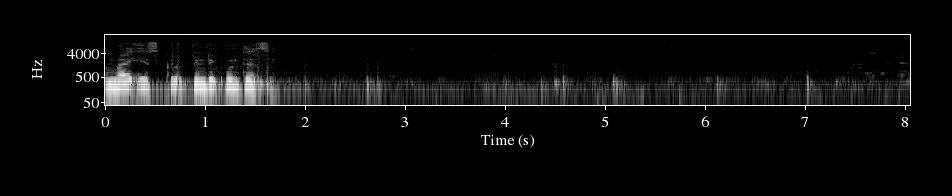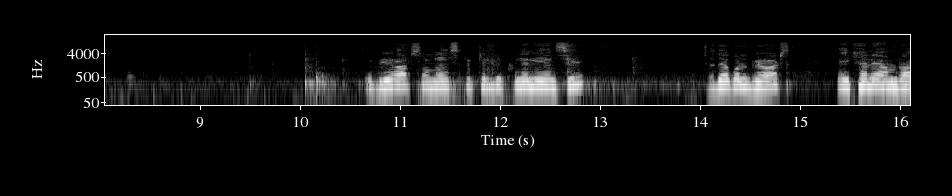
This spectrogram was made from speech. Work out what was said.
আমরা এই স্ক্রুপ তিনটি খুলতেছি। ভিওয়ার্স আমরা খুলে নিয়েছি। দেখুন ভিওয়ার্স এইখানে আমরা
